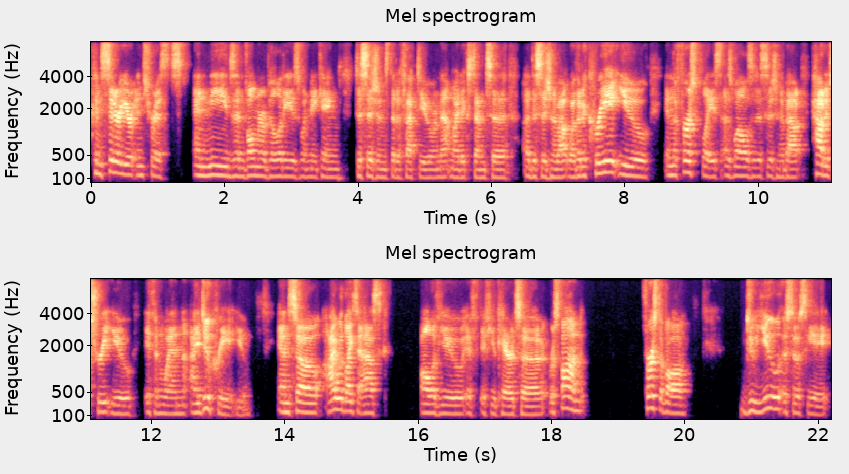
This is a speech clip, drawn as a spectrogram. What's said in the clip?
consider your interests and needs and vulnerabilities when making decisions that affect you and that might extend to a decision about whether to create you in the first place as well as a decision about how to treat you if and when i do create you. And so i would like to ask all of you, if if you care to respond. First of all, do you associate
